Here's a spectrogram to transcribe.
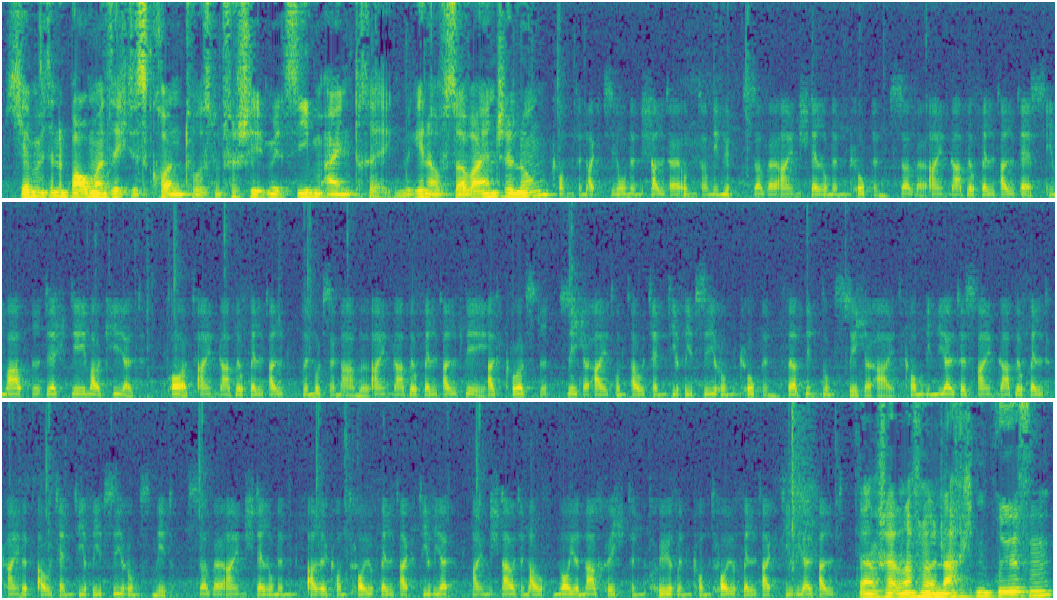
Hier haben wir eine Baumansicht des Kontos mit, mit sieben Einträgen. Wir gehen auf Server-Einstellungen. Kontenaktionen, Schalter, Untermenü, Server-Einstellungen, Gruppen, Server, Eingabefeld, Alt S, Imable, demarkiert. Port, Eingabefeld, Alt, Benutzername, Eingabefeld, Alt D, als kurz, Sicherheit und Authentifizierung, Gruppen, Verbindungssicherheit, kombiniertes Eingabefeld, keine Authentifizierungsmit, Server-Einstellungen, alle Kontrollfeld aktiviert, beim Starten auf neue Nachrichten prüfen, Kontrollfeld aktiviert, Alt. Beim Starten auf neue Nachrichten prüfen,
